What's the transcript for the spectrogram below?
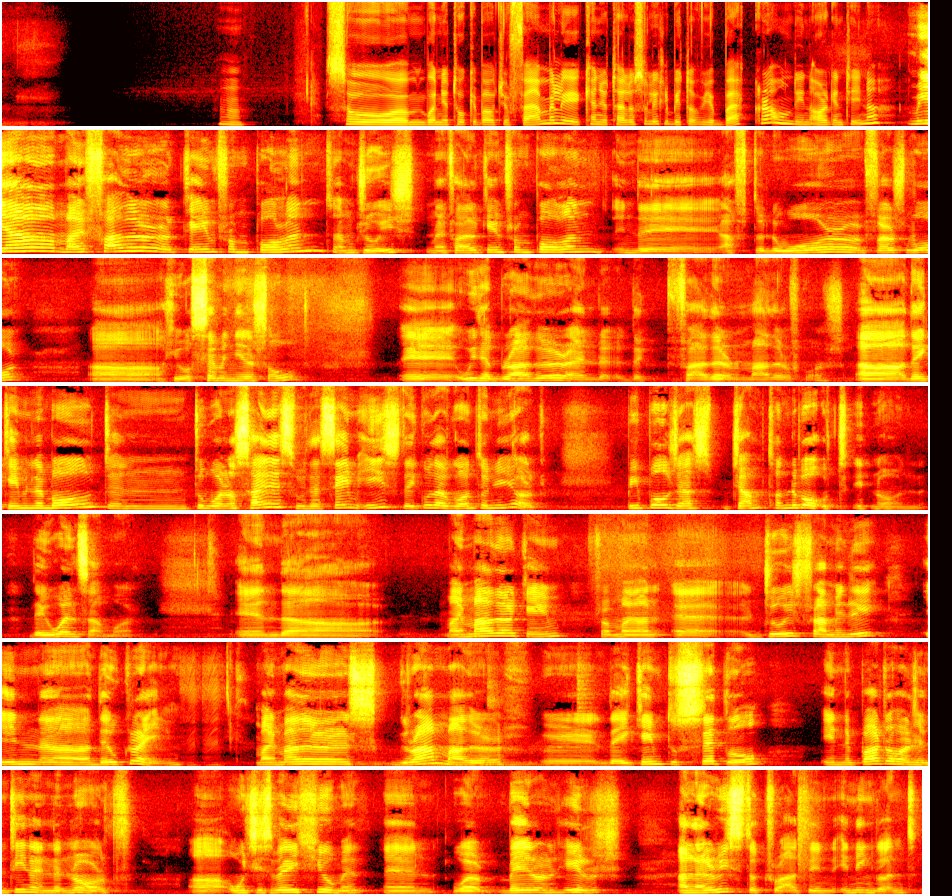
So, um, when you talk about your family, can you tell us a little bit of your background in Argentina? Yeah, my father came from Poland. I'm Jewish. My father came from Poland in the after the war, first war. Uh, he was seven years old, uh, with a brother and the father and mother, of course. Uh, they came in a boat and to Buenos Aires with the same ease they could have gone to New York. People just jumped on the boat, you know, and they went somewhere and uh, my mother came from a, a Jewish family in uh, the Ukraine. My mother's grandmother, uh, they came to settle in a part of Argentina in the north, uh, which is very humid, and where Baron Hirsch, an aristocrat in, in England,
